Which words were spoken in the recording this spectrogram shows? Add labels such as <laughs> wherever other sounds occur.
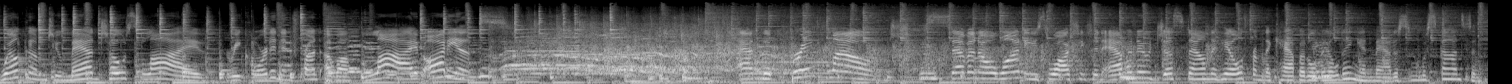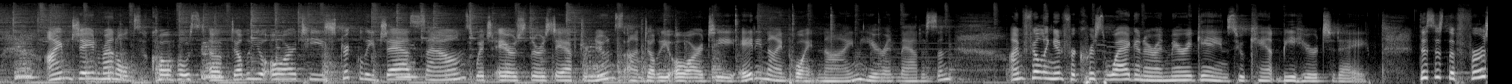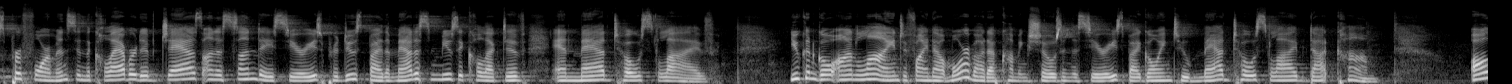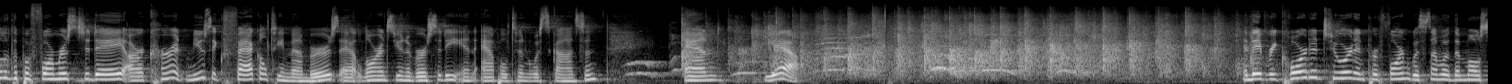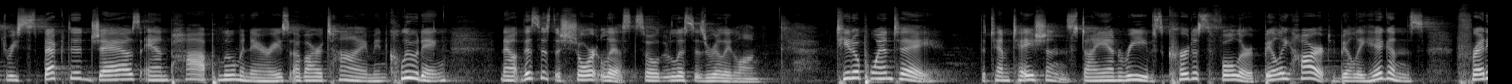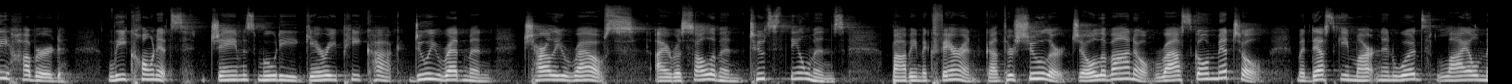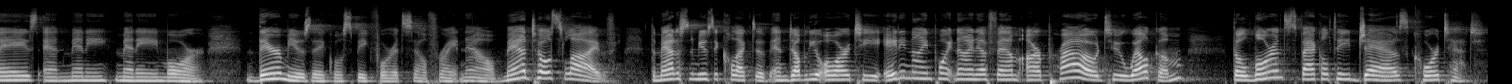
Welcome to Mad Toast Live, recorded in front of a live audience at the Brink Lounge, 701 East Washington Avenue, just down the hill from the Capitol Building in Madison, Wisconsin. I'm Jane Reynolds, co host of WORT's Strictly Jazz Sounds, which airs Thursday afternoons on WORT 89.9 here in Madison. I'm filling in for Chris Wagoner and Mary Gaines, who can't be here today. This is the first performance in the collaborative Jazz on a Sunday series produced by the Madison Music Collective and Mad Toast Live. You can go online to find out more about upcoming shows in the series by going to madtoastlive.com. All of the performers today are current music faculty members at Lawrence University in Appleton, Wisconsin. And yeah. And they've recorded, toured, and performed with some of the most respected jazz and pop luminaries of our time, including, now this is the short list, so the list is really long. Tito Puente, The Temptations, Dianne Reeves, Curtis Fuller, Billy Hart, Billy Higgins, Freddie Hubbard, Lee Konitz, James Moody, Gary Peacock, Dewey Redman, Charlie Rouse, Ira Sullivan, Toots Thielemans, Bobby McFerrin, Gunther Schuller, Joe Lovano, Roscoe Mitchell, Medeski, Martin and Woods, Lyle Mays, and many, many more. Their music will speak for itself right now. Mad Toast Live, the Madison Music Collective, and WORT 89.9 FM are proud to welcome the Lawrence Faculty Jazz Quartet.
